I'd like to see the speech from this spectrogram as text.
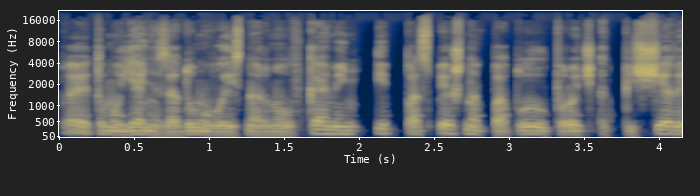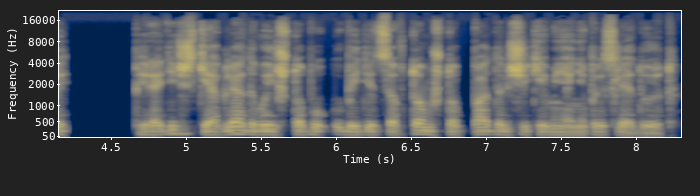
Поэтому я, не задумываясь, нырнул в камень и поспешно поплыл прочь от пещеры, периодически оглядываясь, чтобы убедиться в том, что падальщики меня не преследуют.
